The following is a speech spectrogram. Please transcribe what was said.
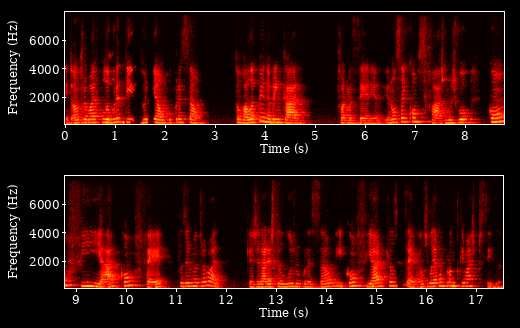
Então é um trabalho colaborativo, de união, cooperação. Então vale a pena brincar de forma séria. Eu não sei como se faz, mas vou confiar com fé fazer o meu trabalho, que é gerar esta luz no coração e confiar que eles entregam, eles levam para onde quem mais precisa.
